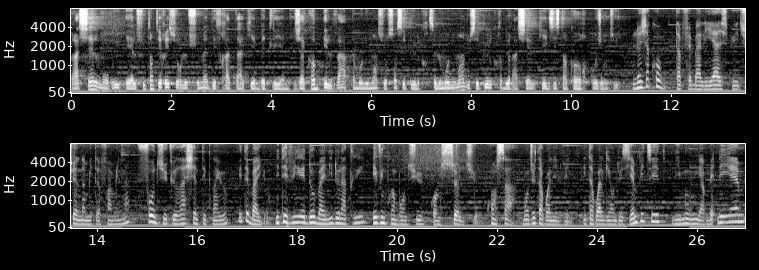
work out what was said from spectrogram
Rachel mourut et elle fut enterrée sur le chemin d'Ephrata qui est Bethléem. Jacob éleva un monument sur son sépulcre. C'est le monument du sépulcre de Rachel qui existe encore aujourd'hui. Le Jacob t'a fait balayage spirituel dans ta famille faut Dieu que Rachel te prend yo, il te bay. Il te viré de bay l'idolâtrie et vient prendre bon Dieu comme seul Dieu. Comme ça, bon Dieu t'a pas l'élever. Il t'a pas un deuxième petite, il mourit à Bethléem,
